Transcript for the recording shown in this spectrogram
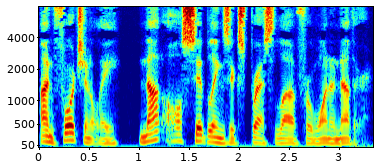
Unfortunately, not all siblings express love for one another.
